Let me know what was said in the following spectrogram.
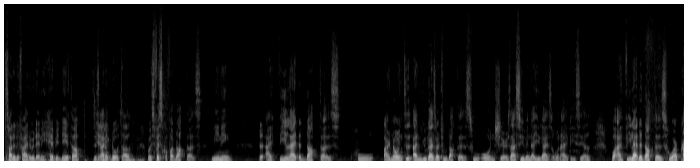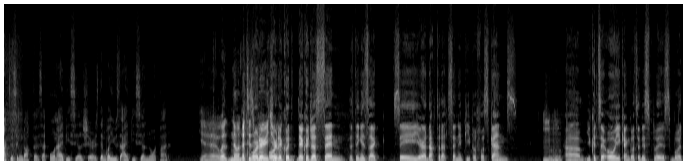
solidified it with any heavy data. So it's Yeah. anecdotal, but it's FESCO for doctors, meaning that I feel like the doctors who are known to, and you guys are two doctors who own shares, assuming that you guys own IPCL, but I feel like the doctors who are practicing doctors that own IPCL shares, they're going to use the IPCL notepad. yeah. Well, no, that is or very they, or true. they could they could just send the thing is like say you're a doctor that's sending people for scans Mhm. um you could say oh you can go to this place but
